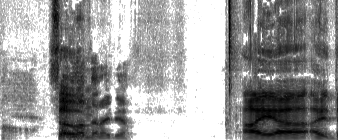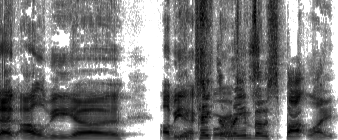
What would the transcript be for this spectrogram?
Oh, so I love that idea. i uh i that i'll be uh i'll be You take the rainbow spotlight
